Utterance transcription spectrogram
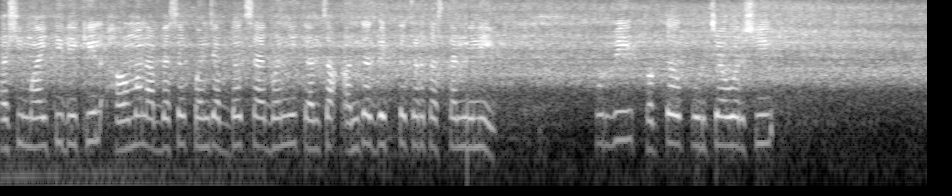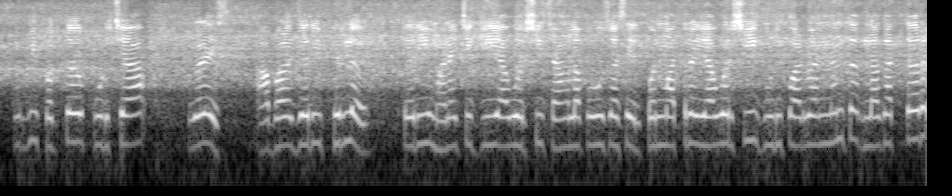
अशी माहिती देखील हवामान अभ्यासक पंजाब डग साहेबांनी त्यांचा अंदाज व्यक्त करत असताना दिली. पूर्वी फक्त पुढच्या वर्षी पूर्वी फक्त पुढच्या वेळेस आभाळ जरी फिरलं तरी म्हणायचे की यावर्षी चांगला पाऊस असेल पण मात्र यावर्षी गुढीपाडव्यानंतर लगातार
